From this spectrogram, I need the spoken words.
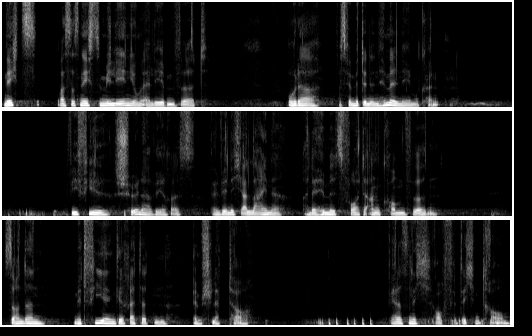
Nichts, was das nächste Millennium erleben wird oder was wir mit in den Himmel nehmen könnten. Wie viel schöner wäre es, wenn wir nicht alleine an der Himmelspforte ankommen würden, sondern mit vielen Geretteten im Schlepptau. Wäre das nicht auch für dich ein Traum?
